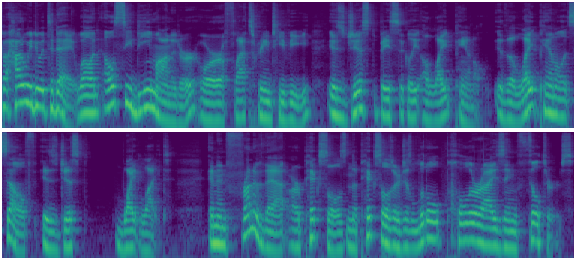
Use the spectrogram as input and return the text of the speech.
but how do we do it today? Well, an LCD monitor or a flat screen TV is just basically a light panel. The light panel itself is just white light. And in front of that are pixels, and the pixels are just little polarizing filters.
